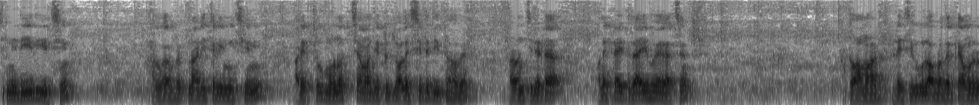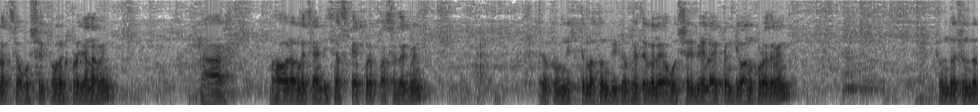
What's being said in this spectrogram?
চিনি দিয়ে দিয়েছি। হালকা করে একটু নাড়িয়ে চাড়িয়ে মিশিয়ে নিই। আর একটু মনে হচ্ছে আমার যে একটু জলের সিটে দিতে হবে, কারণ চিড়েটা অনেকটাই ড্রাই হয়ে গেছে। তো আমার রেসিপিগুলো আপনাদের কেমন লাগছে অবশ্যই কমেন্ট করে জানাবেন। আর ভালো লাগলে চ্যানেলটি সাবস্ক্রাইব করে পাশে থাকবেন। এরকম নিত্য নতুন ভিডিও পেতে গেলে অবশ্যই বেল আইকনটি অন করে দেবেন। সুন্দর সুন্দর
